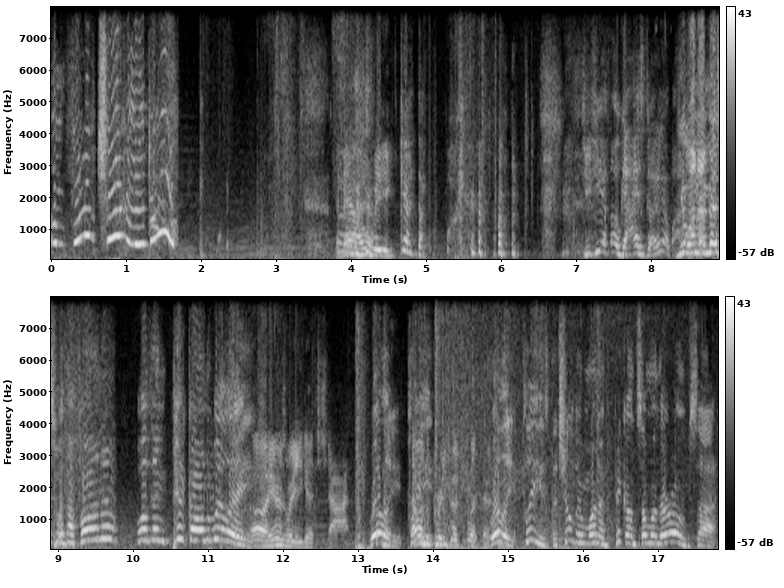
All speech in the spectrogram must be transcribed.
I'm full of chocolate. Oh. And now we get the fuck out. GTFO guys, don't you? You wanna mess with a fauna? Well then, pick on Willie. Oh, here's where you get shot. Willie, That was a pretty good flip there. Willie, please. The children want to pick on someone their own size.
